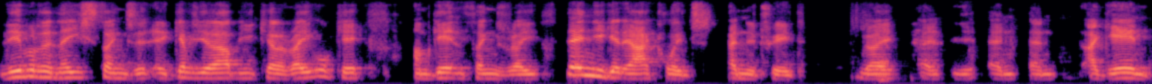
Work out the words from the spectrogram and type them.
They were the nice things that it give you that you kind of right. Okay, I'm getting things right. Then you get the accolades in the trade, right? And and, and again,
